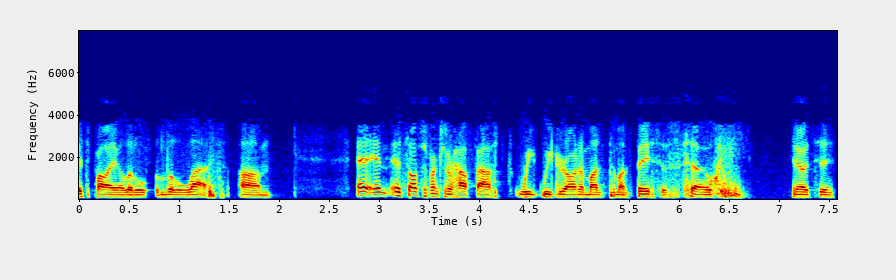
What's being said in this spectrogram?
it's probably a little a little less. Um, and, and it's also a function of how fast we we grow on a month to month basis. So, you know, it's a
